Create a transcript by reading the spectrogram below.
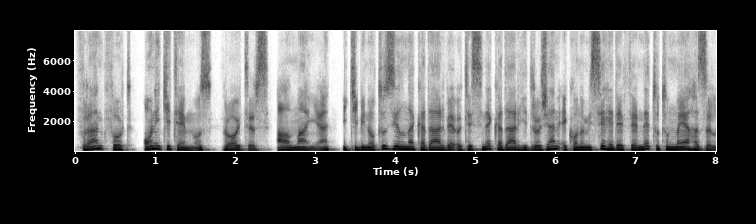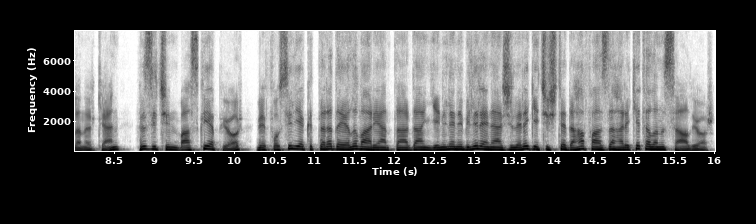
Frankfurt, 12 Temmuz, Reuters, Almanya, 2030 yılına kadar ve ötesine kadar hidrojen ekonomisi hedeflerine tutunmaya hazırlanırken, hız için baskı yapıyor ve fosil yakıtlara dayalı varyantlardan yenilenebilir enerjilere geçişte daha fazla hareket alanı sağlıyor.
